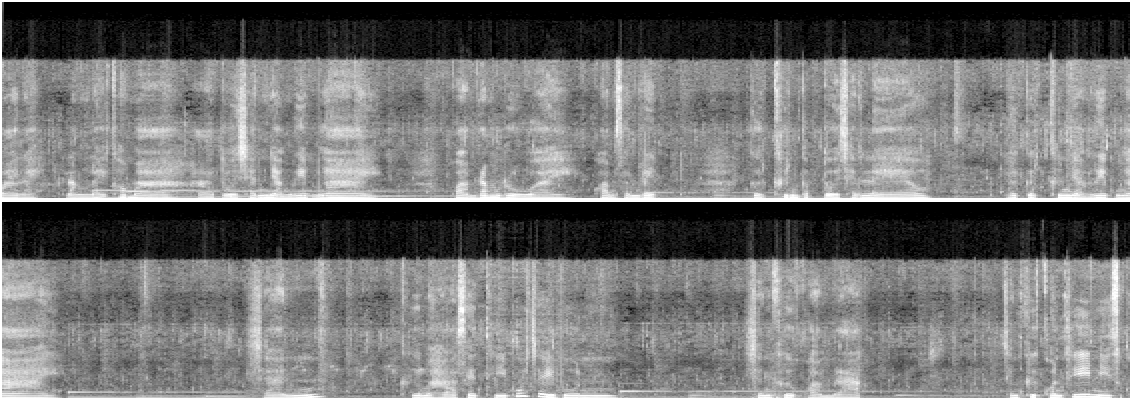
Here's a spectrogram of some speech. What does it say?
มายไหลหลั่งไหลเข้ามาหาตัวฉันอย่างเรียบง่าย ความร่ำรวย ความสำเร็จ เกิดขึ้นกับตัวฉันแล้ว และเกิดขึ้นอย่างเรียบง่าย ฉันคือมหาเศรษฐีผู้ใจบุญ ฉันคือความรัก ฉันคือคนที่มีสุข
